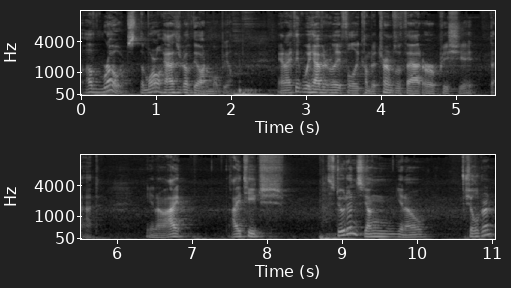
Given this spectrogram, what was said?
of roads, the moral hazard of the automobile. And I think we haven't really fully come to terms with that or appreciate that. You know, I I teach students, young, you know, children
